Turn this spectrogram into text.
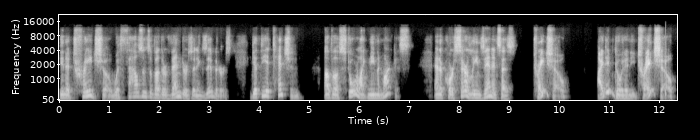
in a trade show with thousands of other vendors and exhibitors get the attention of a store like Neiman Marcus?" And of course, Sara leans in and says, "Trade show? I didn't go to any trade show."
